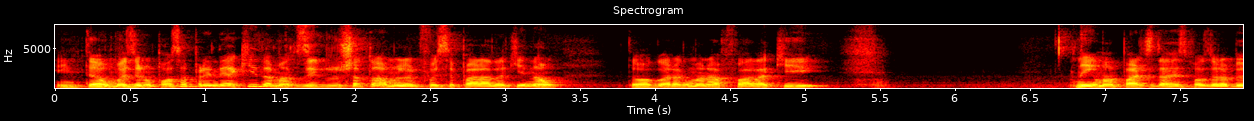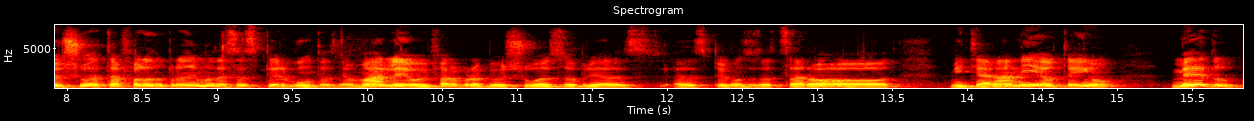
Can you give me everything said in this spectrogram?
Então, mas eu não posso aprender aqui da Marzig do Chateau, a mulher que foi separada aqui não. Então agora a Gemara fala que nenhuma parte da resposta do Rabi Yoshua está falando para nenhuma dessas perguntas. Né? Maleu e fala para Rabi Yoshua sobre as, as perguntas da Tzarot, Mitiarani, eu tenho medo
